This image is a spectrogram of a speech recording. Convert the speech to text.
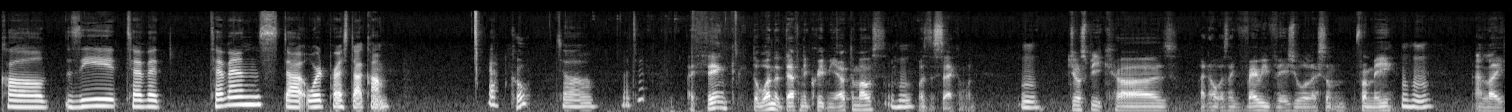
called ztevans.wordpress.com. Cool. So that's it. I think the one that definitely creeped me out the most Mm-hmm. was the second one. Mm. Just because I know it was like very visual or something for me. Mm-hmm. And like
